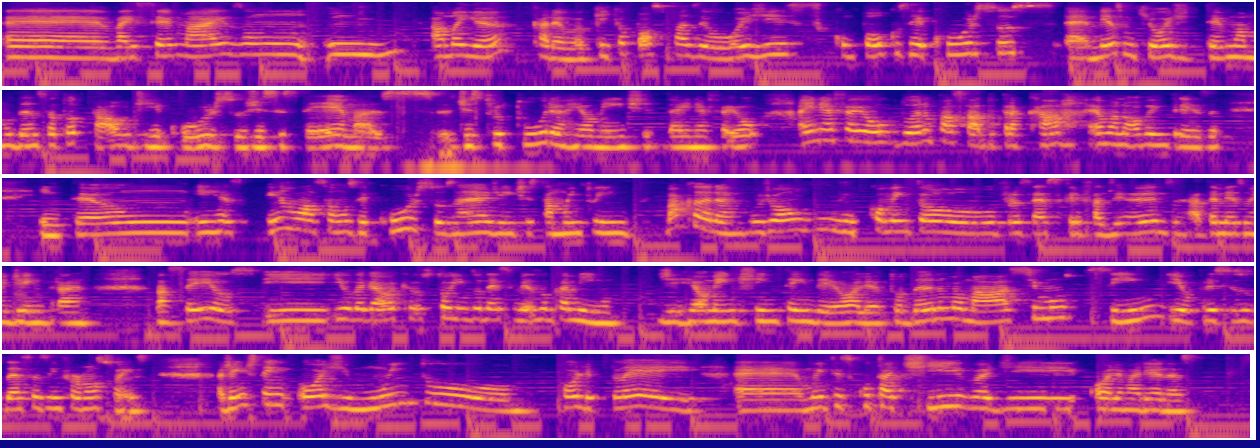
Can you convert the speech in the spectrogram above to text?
é, vai ser mais um, um amanhã. Caramba, o que, que eu posso fazer hoje com poucos recursos? É, mesmo que hoje teve uma mudança total de recursos, de sistemas, de estrutura realmente da NFIO. A NFIO do ano passado para cá é uma nova empresa. Então, em, em, relação aos recursos, né, a gente está muito em. Bacana, o João comentou o processo que ele fazia antes, até mesmo de entrar na sales, e, e o legal é que eu estou indo nesse mesmo caminho, de realmente entender: olha, eu estou dando meu máximo, sim, e eu preciso dessas informações. A gente tem hoje muito roleplay, é, muita escutativa de: olha, Mariana,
